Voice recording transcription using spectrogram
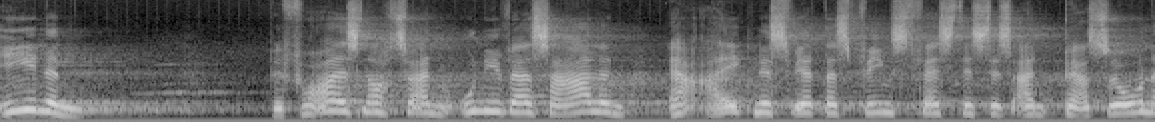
ihnen Bevor es noch zu einem universalen Ereignis wird, das Pfingstfest, ist es ein, Person,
